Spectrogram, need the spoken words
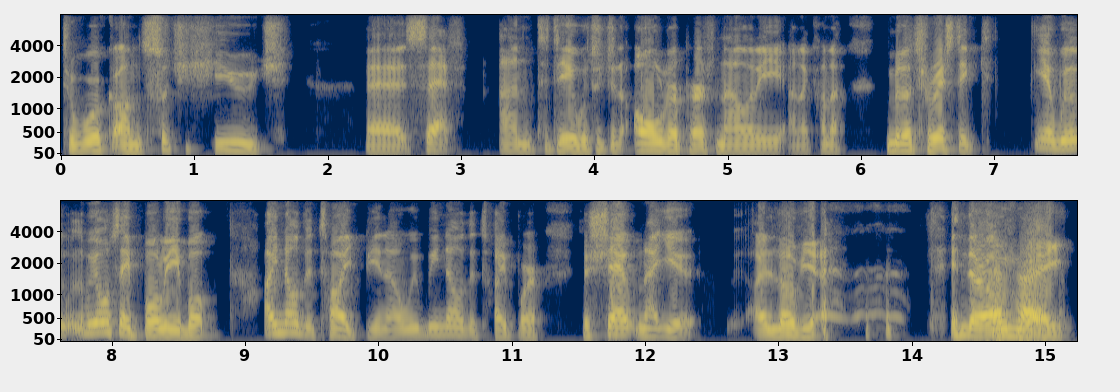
to work on such a huge uh, set and to deal with such an older personality and a kind of militaristic. Yeah, we we won't say bully, but I know the type. You know, we, we know the type where they're shouting at you, "I love you," in their own way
